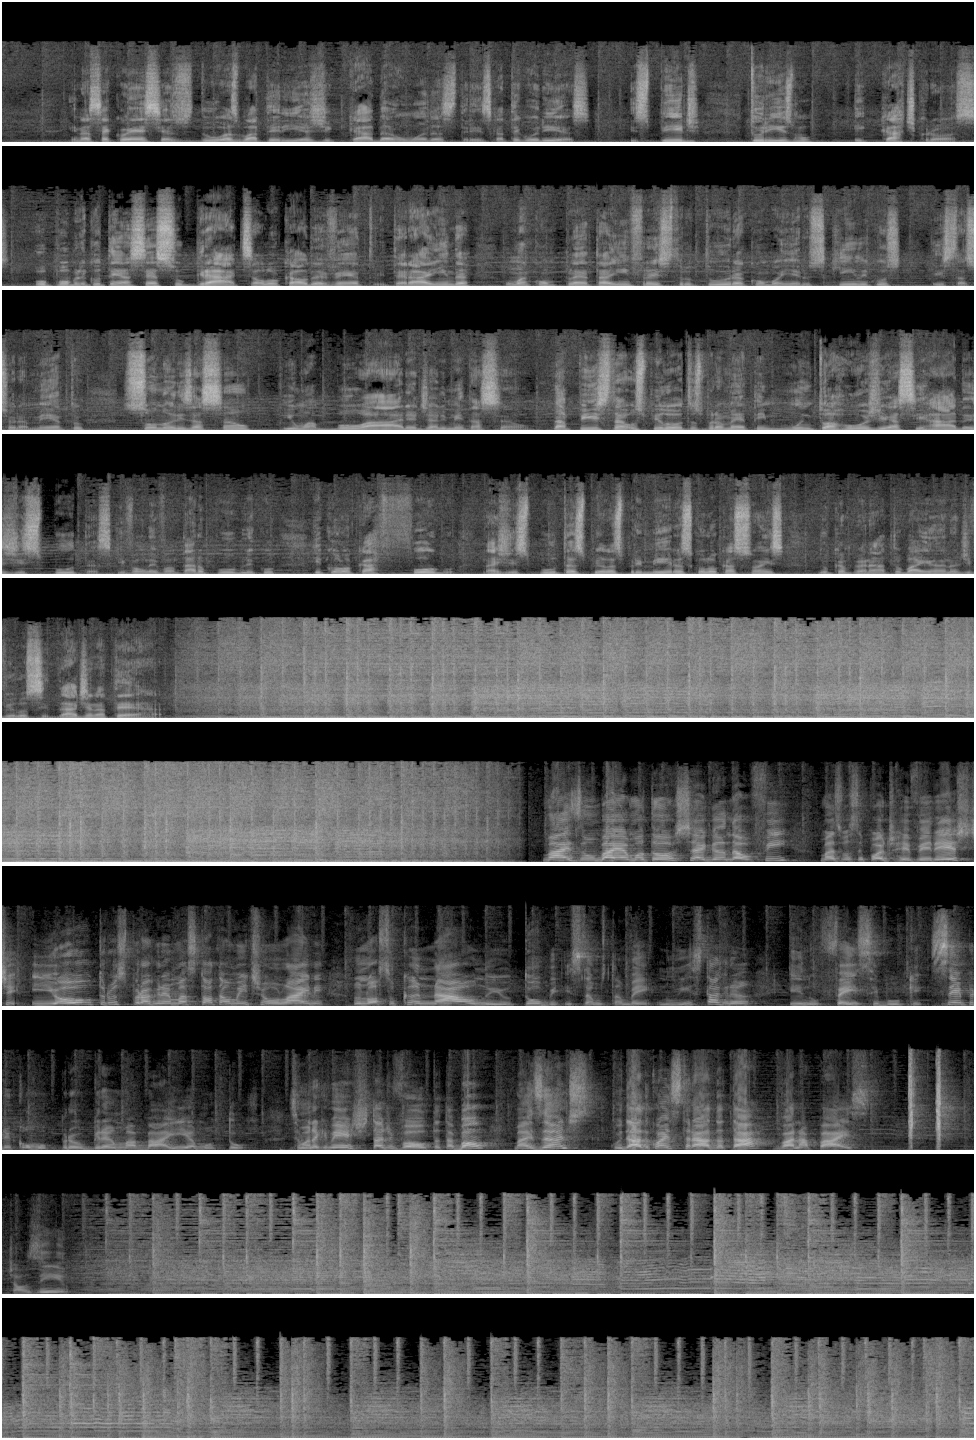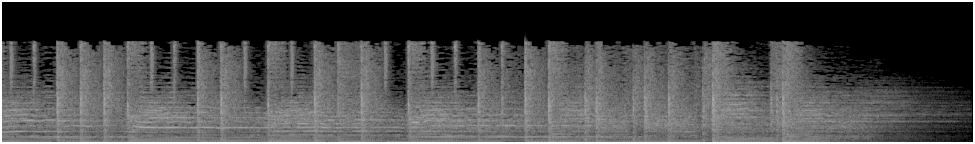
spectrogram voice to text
E na sequência, as duas baterias de cada uma das três categorias: Speed, Turismo e kart cross. O público tem acesso grátis ao local do evento e terá ainda uma completa infraestrutura com banheiros químicos, estacionamento, sonorização e uma boa área de alimentação. Na pista, os pilotos prometem muito arrojo e acirradas disputas que vão levantar o público e colocar fogo nas disputas pelas primeiras colocações do Campeonato Baiano de Velocidade na Terra. Mais um Bahia Motor chegando ao fim, mas você pode rever este e outros programas totalmente online no nosso canal no YouTube. Estamos também no Instagram e no Facebook, sempre como Programa Bahia Motor. Semana que vem a gente está de volta, tá bom? Mas antes, cuidado com a estrada, tá? Vá na paz. Tchauzinho.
